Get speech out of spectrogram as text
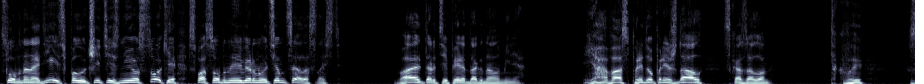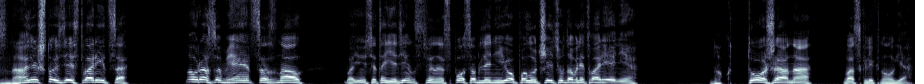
словно надеясь получить из нее соки, способные вернуть им целостность. Вальтер теперь догнал меня. «Я вас предупреждал», — сказал он. «Так вы знали, что здесь творится?» «Ну, разумеется, знал. Боюсь, это единственный способ для нее получить удовлетворение». «Но кто же она?» — воскликнул я.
